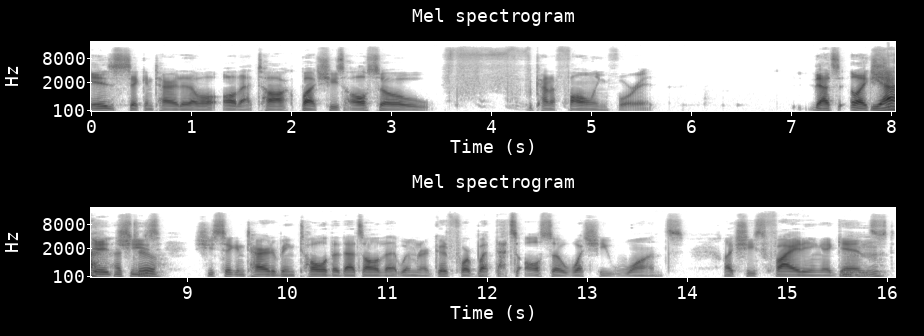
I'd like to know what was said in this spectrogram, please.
is sick and tired of all, all that talk, but she's also f- kind of falling for it. That's like she- Yeah, it, that's she's true. She's sick and tired of being told that that's all that women are good for, but that's also what she wants. Like she's fighting mm-hmm. against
